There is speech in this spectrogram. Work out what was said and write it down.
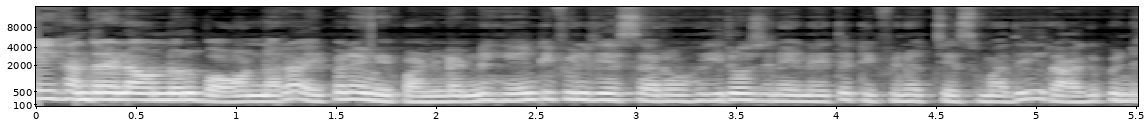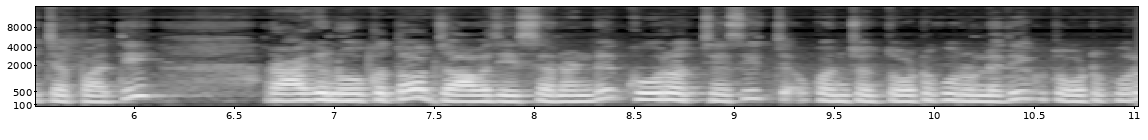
ఏ అందరూ ఎలా ఉన్నారు? బాగున్నారా? అయిపోయినాయి మీ పండ్లన్నీ. ఏం టిఫిన్ చేశారు? ఈరోజు నేనైతే టిఫిన్ వచ్చేసి మాది రాగిపిండి చపాతి రాగి నూకతో జావ చేశానండి. కూర వచ్చేసి కొంచెం తోటకూర ఉన్నది. తోటకూర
